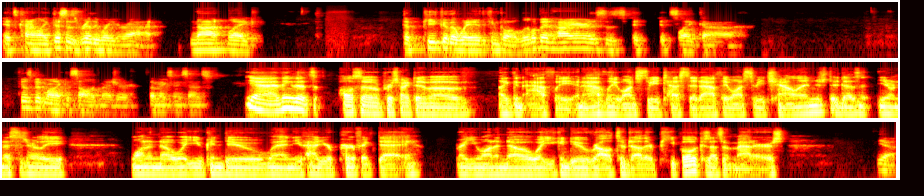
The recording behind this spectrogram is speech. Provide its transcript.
It's kind of like this is really where you're at. Not like the peak of the wave can go a little bit higher. This is it, it's like uh feels a bit more like a solid measure. If that makes any sense. Yeah, I think that's also a perspective of like an athlete. An athlete wants to be tested. An athlete wants to be challenged. It doesn't. You don't necessarily want to know what you can do when you've had your perfect day, right? You want to know what you can do relative to other people because that's what matters. Yeah.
